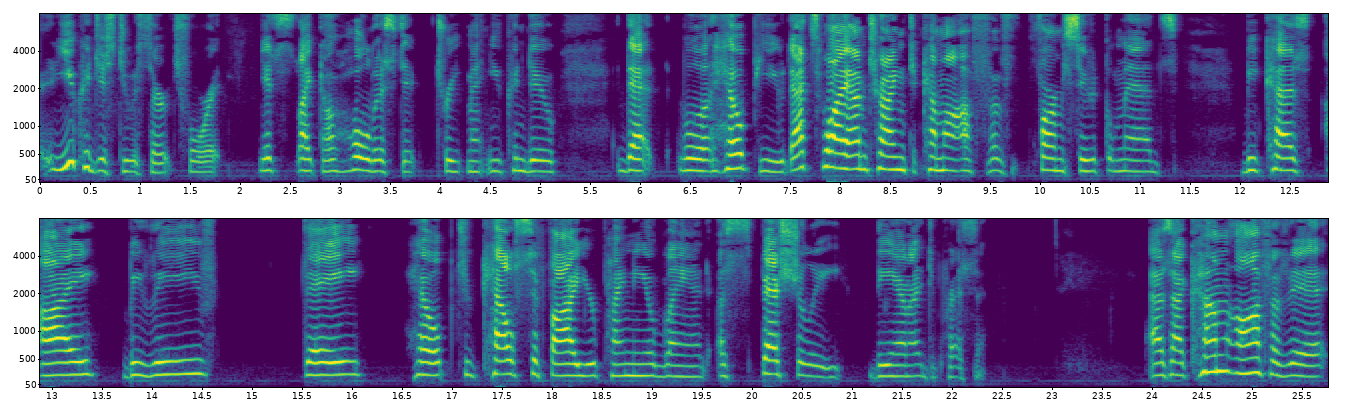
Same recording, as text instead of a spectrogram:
you could just do a search for it. It's like a holistic treatment you can do that will help you. That's why I'm trying to come off of pharmaceutical meds because I believe they help to calcify your pineal gland, especially the antidepressant. As I come off of it,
